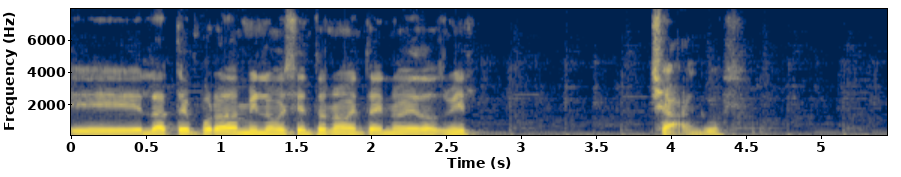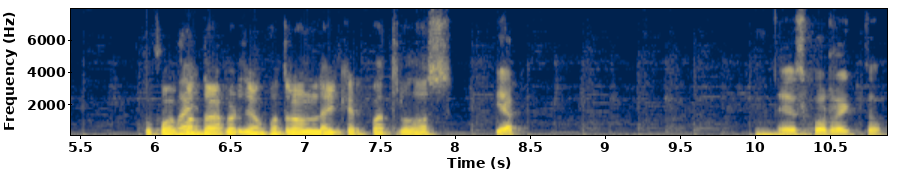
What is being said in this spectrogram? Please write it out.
eh, la temporada 1999-2000. Changos. Fue cuando la perdieron contra los Lakers 4-2. Yep. Es correcto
